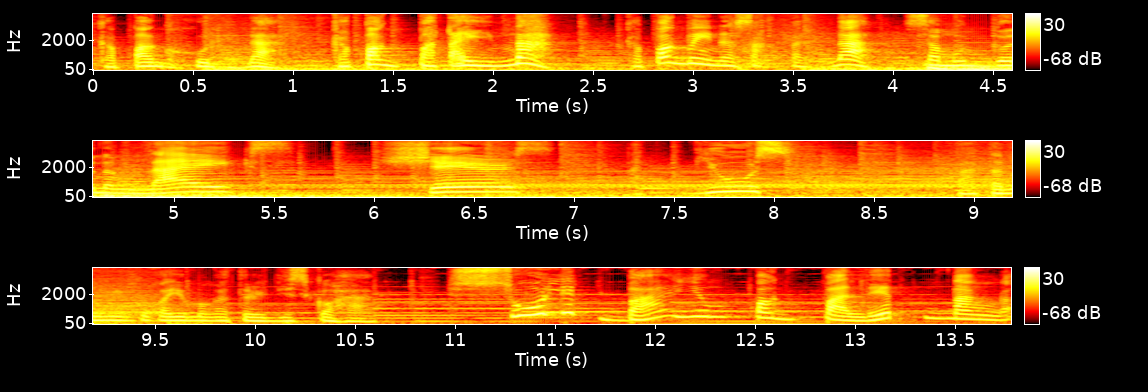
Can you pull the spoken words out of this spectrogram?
kapag huli na, kapag patay na, kapag may nasaktan na sa mundo ng likes, shares, at views. Tatanungin ko kayo mga thirdies ko ha. Sulit ba yung pagpalit ng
